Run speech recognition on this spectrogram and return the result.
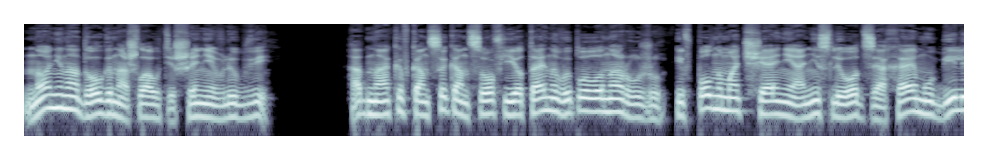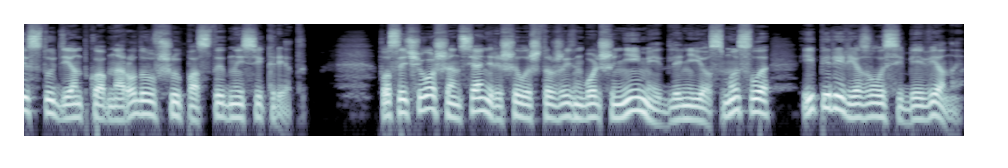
но ненадолго нашла утешение в любви. Однако, в конце концов, ее тайна выплыла наружу, и в полном отчаянии они с Лео Цзяхаем убили студентку, обнародовавшую постыдный секрет. После чего Шэнсянь решила, что жизнь больше не имеет для нее смысла, и перерезала себе вены.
